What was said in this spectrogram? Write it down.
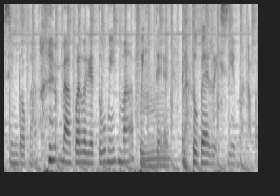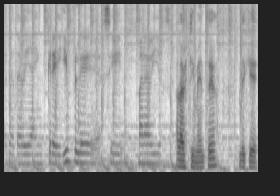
sin ropa. Me acuerdo que tú misma fuiste Mm. estuperrísima, porque te veía increíble, así maravilloso. a la vestimenta de que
